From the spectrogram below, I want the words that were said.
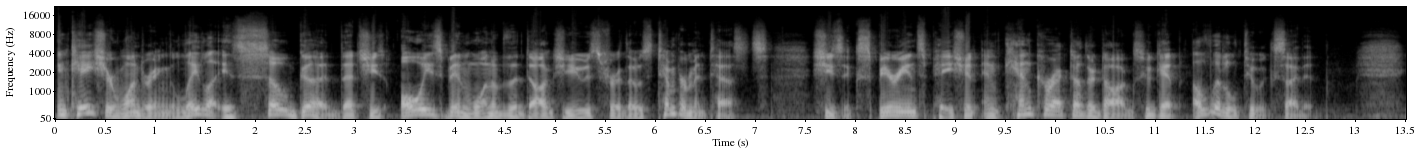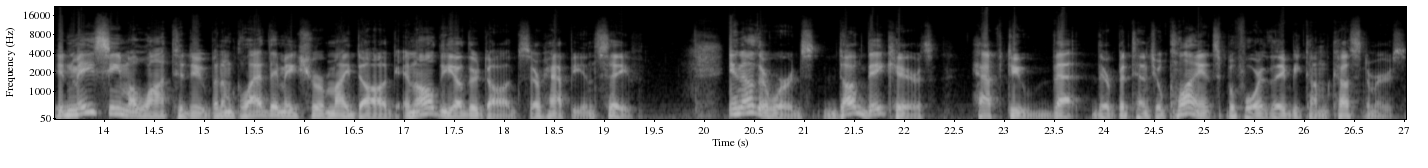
In case you're wondering, Layla is so good that she's always been one of the dogs used for those temperament tests. She's experienced, patient, and can correct other dogs who get a little too excited. It may seem a lot to do, but I'm glad they make sure my dog and all the other dogs are happy and safe. In other words, dog daycares have to vet their potential clients before they become customers.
